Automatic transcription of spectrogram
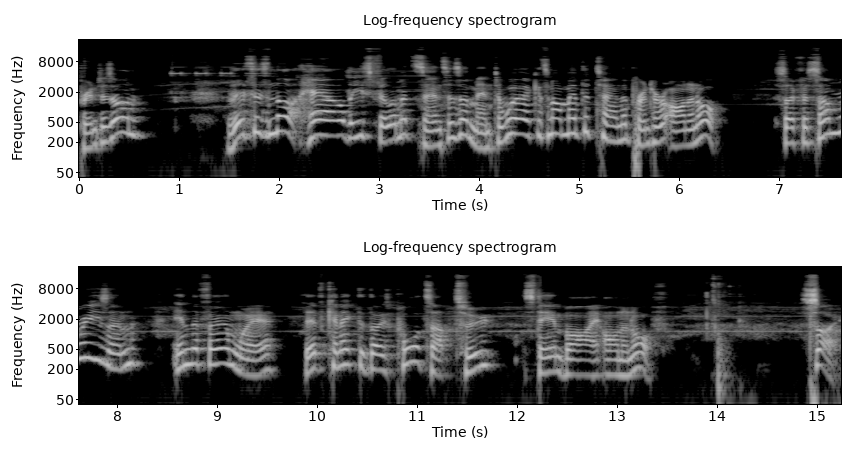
Printer's on. This is not how these filament sensors are meant to work. It's not meant to turn the printer on and off. So for some reason, in the firmware, they've connected those ports up to standby on and off. So,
